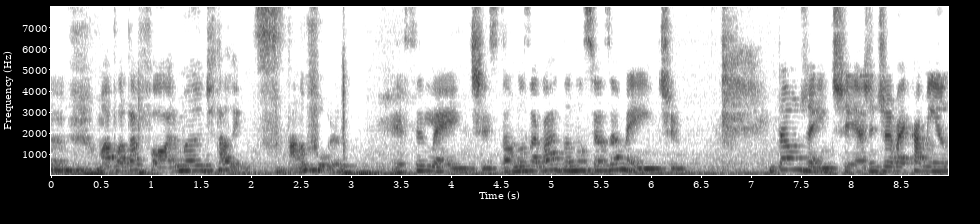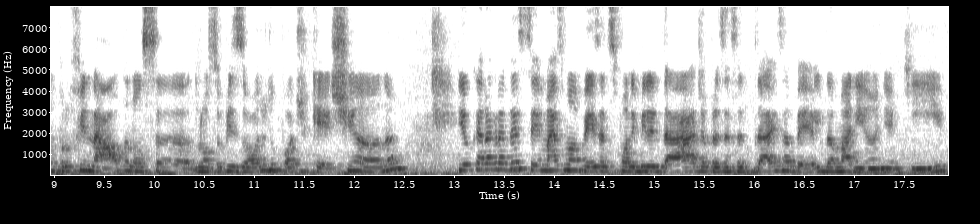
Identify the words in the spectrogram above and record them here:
uma plataforma de talentos. Está no forno. Excelente. Estamos aguardando ansiosamente. Então, gente, a gente já vai caminhando para o final do nossa, nosso episódio do podcast Ana. E eu quero agradecer mais uma vez a disponibilidade, a presença da Isabelle e da Mariane aqui.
